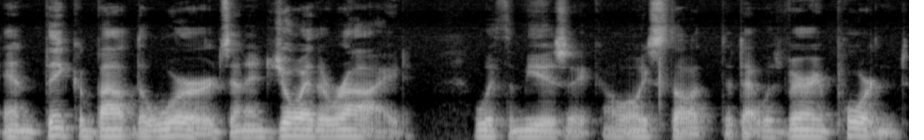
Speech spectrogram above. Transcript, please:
and think about the words and enjoy the ride with the music. I always thought that that was very important.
